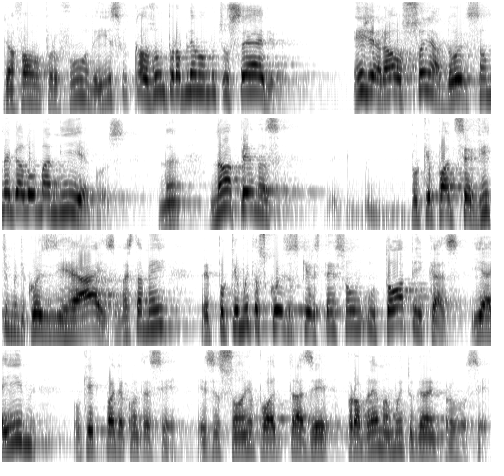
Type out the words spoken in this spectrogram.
de uma forma profunda e isso causou um problema muito sério. Em geral, os sonhadores são megalomaníacos, né? não apenas porque pode ser vítima de coisas irreais, mas também porque muitas coisas que eles têm são utópicas e aí o que pode acontecer? Esse sonho pode trazer problema muito grande para você.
